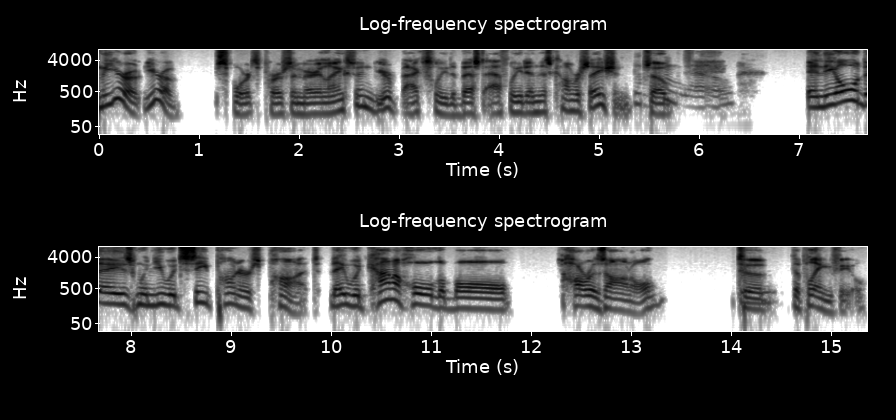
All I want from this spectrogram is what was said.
mean, you're a you're a sports person, Mary Langston. You're actually the best athlete in this conversation. So, no. in the old days, when you would see punters punt, they would kind of hold the ball horizontal to mm-hmm. the playing field.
